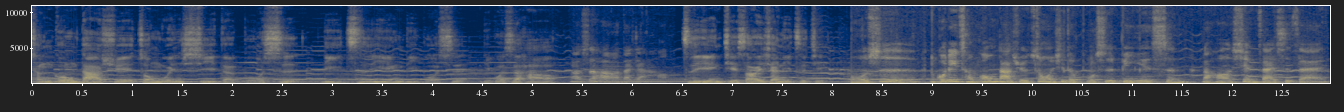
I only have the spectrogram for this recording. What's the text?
成功大学中文系的博士李知莹李博士。李博士好，老师好，大家好。知莹，介绍一下你自己。我是国立成功大学中文系的博士毕业生，然后现在是在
